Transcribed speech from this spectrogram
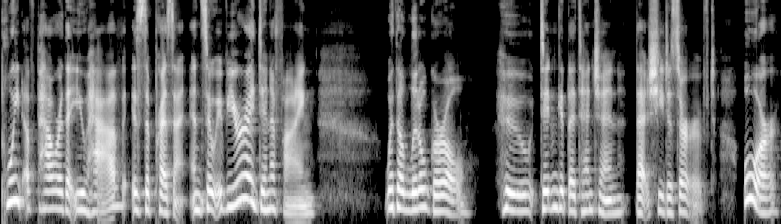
point of power that you have is the present. And so if you're identifying with a little girl who didn't get the attention that she deserved, or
